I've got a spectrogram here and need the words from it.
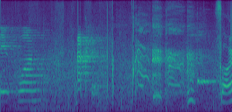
Three, two, one, action. Sorry.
